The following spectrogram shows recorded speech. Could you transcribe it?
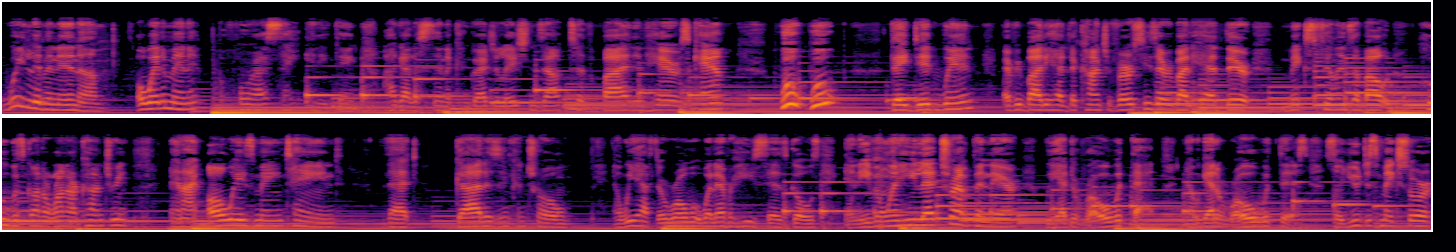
we're living in a. Oh, wait a minute. Before I say anything, I gotta send a congratulations out to the Biden Harris camp. Whoop whoop! They did win. Everybody had their controversies. Everybody had their mixed feelings about who was gonna run our country. And I always maintained that God is in control and we have to roll with whatever he says goes. And even when he let Trump in there, we had to roll with that. Now we got to roll with this. So you just make sure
